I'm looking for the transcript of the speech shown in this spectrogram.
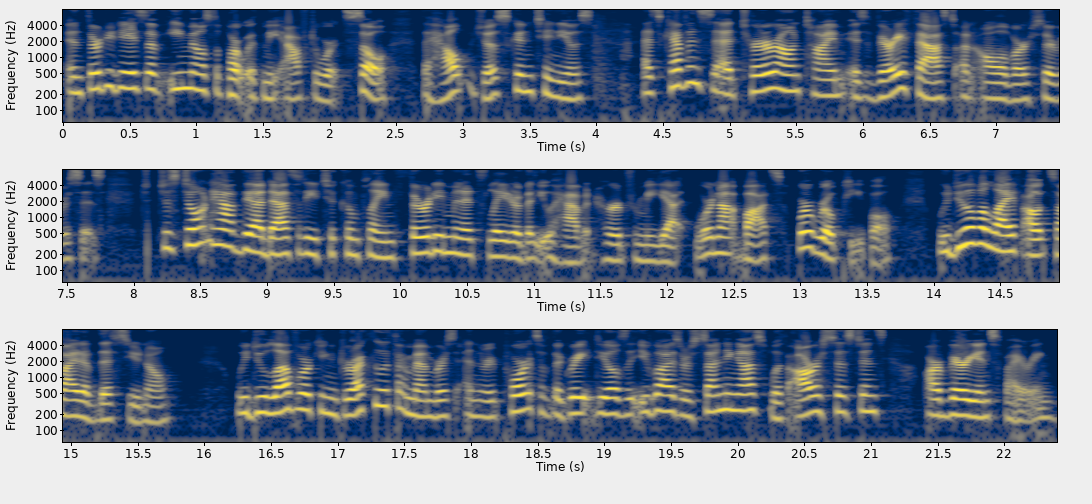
and 30 days of email support with me afterwards. So the help just continues. As Kevin said, turnaround time is very fast on all of our services. Just don't have the audacity to complain 30 minutes later that you haven't heard from me yet. We're not bots, we're real people. We do have a life outside of this, you know. We do love working directly with our members, and the reports of the great deals that you guys are sending us with our assistance are very inspiring.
